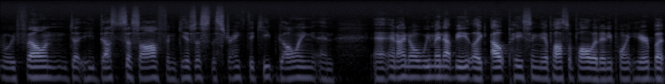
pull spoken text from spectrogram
when we fell and He dusts us off and gives us the strength to keep going. And, and I know we may not be like outpacing the Apostle Paul at any point here, but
